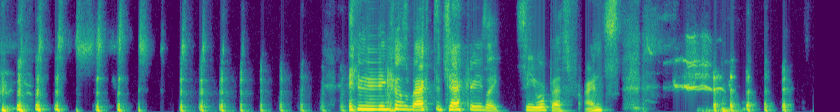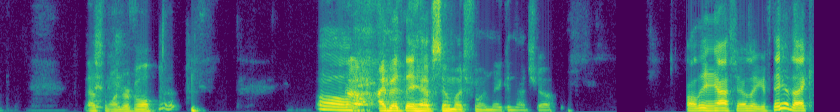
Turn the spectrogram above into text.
and then he goes back to Jack he's like, See, we're best friends. That's wonderful. Oh, I bet they have so much fun making that show. oh, they have to. I was like, if they have that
